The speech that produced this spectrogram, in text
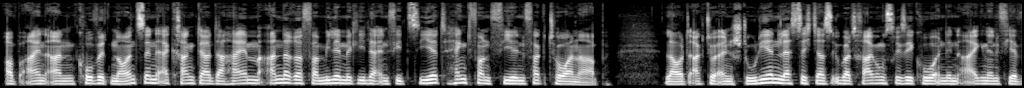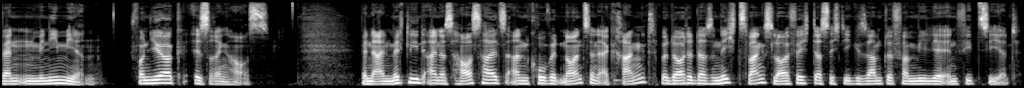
Ob ein an Covid-19 Erkrankter daheim andere Familienmitglieder infiziert, hängt von vielen Faktoren ab. Laut aktuellen Studien lässt sich das Übertragungsrisiko in den eigenen vier Wänden minimieren. Von Jörg Isringhaus. Wenn ein Mitglied eines Haushalts an Covid-19 erkrankt, bedeutet das nicht zwangsläufig, dass sich die gesamte Familie infiziert.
